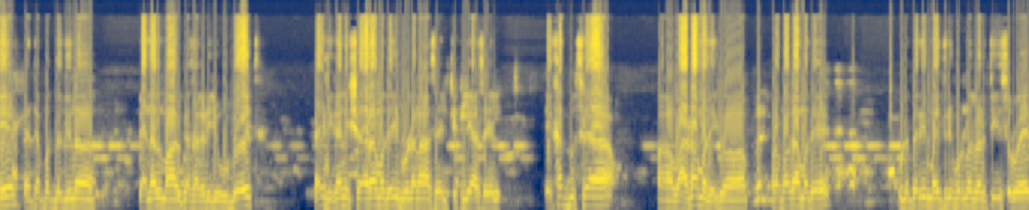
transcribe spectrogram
आहे. त्या त्या पद्धतीनं पॅनल महाविकास आघाडीचे उभे आहेत. काही ठिकाणी शहरामध्ये बुलढाणा असेल चिखली असेल एखाद दुसऱ्या वार्डामध्ये किंवा प्रभागामध्ये कुठेतरी मैत्रीपूर्ण लढती सुरू आहेत.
